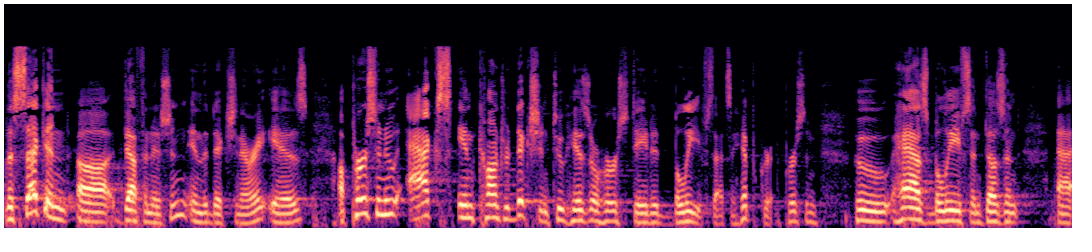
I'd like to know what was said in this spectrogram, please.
The second uh, definition in the dictionary is a person who acts in contradiction to his or her stated beliefs. That's a hypocrite. A person who has beliefs and doesn't, uh,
